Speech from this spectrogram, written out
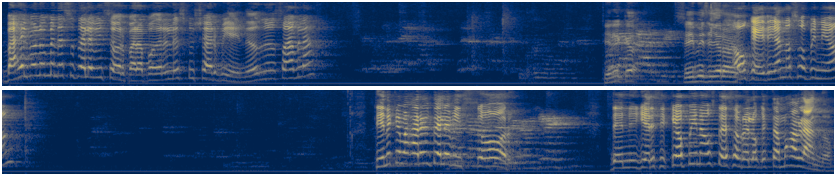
Baja el volumen de su televisor para poderlo escuchar bien. ¿De dónde nos habla? Tiene que... Sí, mi señora. Ok, díganos su opinión. Tiene que bajar el televisor de New Jersey. ¿Qué opina usted sobre lo que estamos hablando?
